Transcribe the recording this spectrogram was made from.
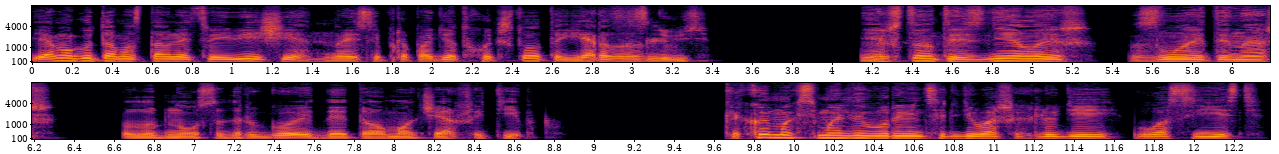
Я могу там оставлять свои вещи, но если пропадет хоть что-то, я разозлюсь. «И что ты сделаешь, злой ты наш?» — улыбнулся другой, до этого молчавший тип. «Какой максимальный уровень среди ваших людей у вас есть?»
